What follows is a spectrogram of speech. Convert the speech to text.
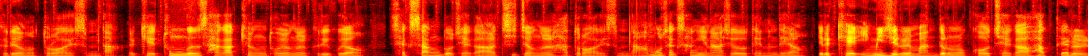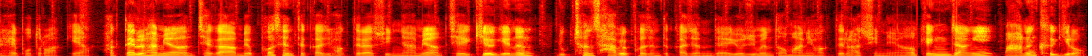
그려 놓도록 하겠습니다. 이렇게 둥근 사각형 도형을 그리고요. 색상도 제가 지정을 하도록 하겠습니다. 아무 색상이나 하셔도 되는데요. 이렇게 이미지를 만들어 놓고 제가 확대를 해 보도록 할게요. 확대를 하면 제가 몇 퍼센트까지 확대를 할 수 있냐면 제 기억에는 6400%까지였는데 요즘엔 더 많이 확대를 할 수 있네요. 굉장히 많은 크기로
